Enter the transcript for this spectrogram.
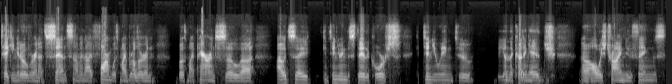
taking it over in a sense. I mean, I farm with my brother and both my parents. So uh, I would say continuing to stay the course, continuing to be on the cutting edge, uh, always trying new things,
